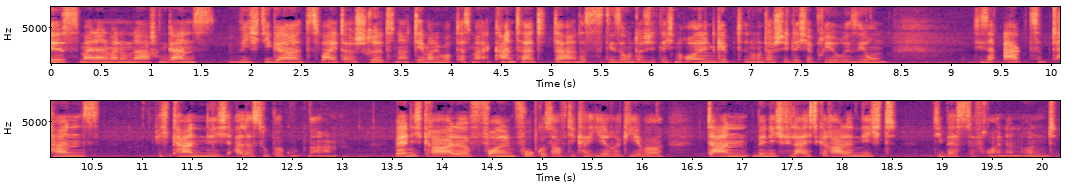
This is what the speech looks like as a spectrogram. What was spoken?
ist meiner Meinung nach ein ganz wichtiger zweiter Schritt, nachdem man überhaupt erstmal erkannt hat, da, dass es diese unterschiedlichen Rollen gibt in unterschiedlicher Priorisierung. Diese Akzeptanz, ich kann nicht alles super gut machen. Wenn ich gerade vollen Fokus auf die Karriere gebe, dann bin ich vielleicht gerade nicht die beste Freundin und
